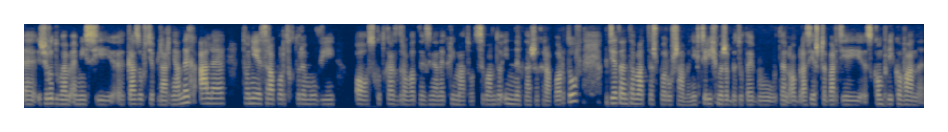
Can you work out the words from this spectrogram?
e, źródłem emisji e, gazów cieplarnianych, ale to nie jest raport, który mówi o skutkach zdrowotnych zmiany klimatu. Odsyłam do innych naszych raportów, gdzie ten temat też poruszamy. Nie chcieliśmy, żeby tutaj był ten obraz jeszcze bardziej skomplikowany,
